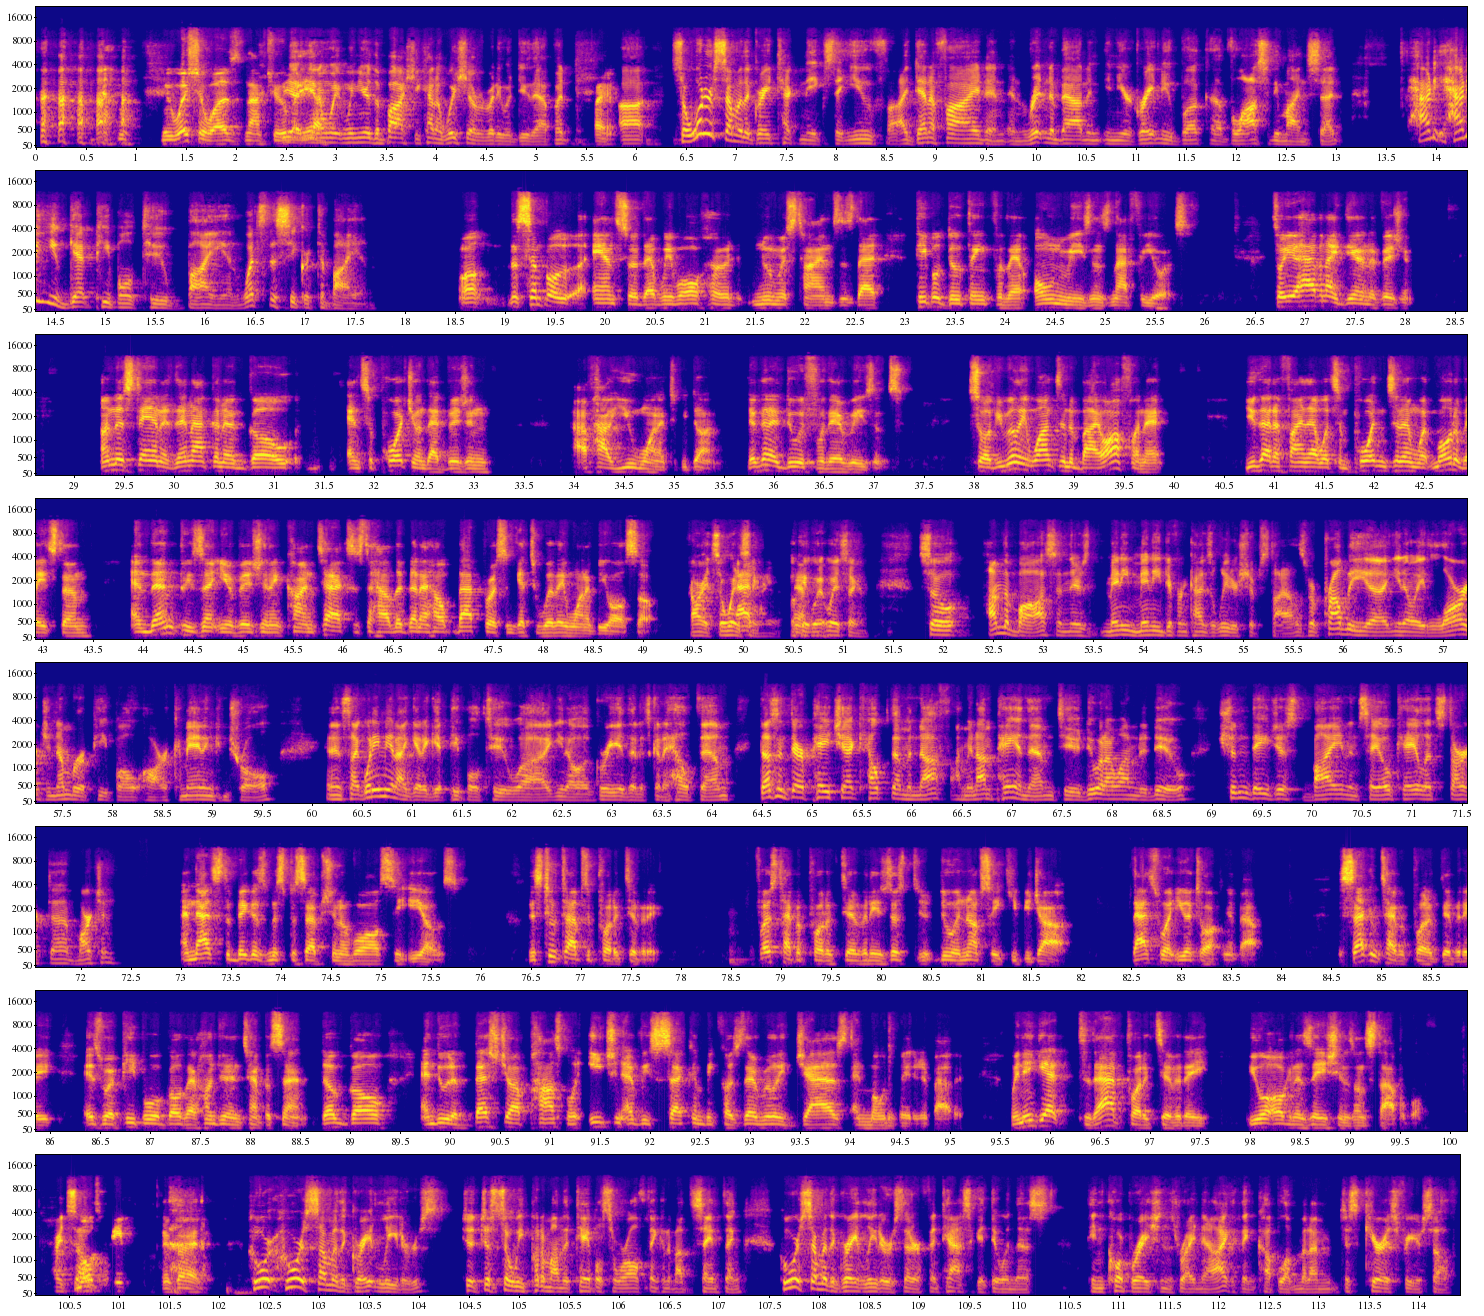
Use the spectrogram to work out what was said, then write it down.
we wish it was not true. Yeah, yeah. you know, when, when, you're the boss, you kind of wish everybody would do that. But right. uh, so, what are some of the great techniques that you've identified and, and written about in, in, your great new book, uh, Velocity Mindset? How do you, how do you get people to buy in? What's the secret to buy in? Well, the simple answer that we've all heard numerous times is that people do things for their own reasons, not for yours. So you have an idea and a vision understand that they're not going to go and support you in that vision of how you want it to be done. They're going to do it for their reasons. So if you really want them to buy off on it, you got to find out what's important to them, what motivates them, and then present your vision in context as to how they're going to help that person get to where they want to be also. All right. So wait a second. Okay, yeah. wait, wait a second. So I'm the boss, and there's many, many different kinds of leadership styles, but probably uh, you know a large number of people are command and control. And it's like, what do you mean I got to get people to uh, you know agree that it's going to help them? Doesn't their paycheck help them enough? I mean, I'm paying them to do what I want them to do. Shouldn't they just buy in and say, okay, let's start uh, marching? And that's the biggest misperception of all CEOs. There's two types of productivity. First type of productivity is just do enough so you keep your job. That's what you're talking about. The second type of productivity is where people will go that 110%. They'll go and do the best job possible each and every second because they're really jazzed and motivated about it. When they get to that productivity, your organization is unstoppable. All right. So, people, go ahead. Who are who are some of the great leaders? Just, just so we put them on the table, so we're all thinking about the same thing. Who are some of the great leaders that are fantastic at doing this? In corporations right now? I can think a couple of them, but I'm just curious for yourself.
